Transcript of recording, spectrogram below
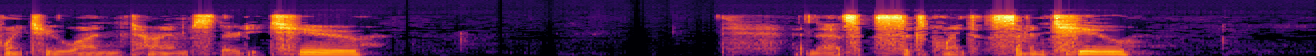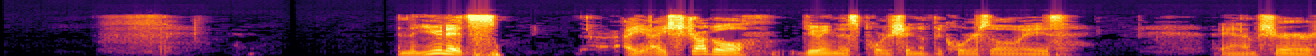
0.21 times 32 and that's 6.72 and the units, I, I struggle doing this portion of the course always. And I'm sure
